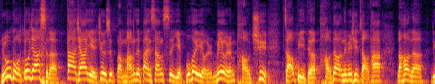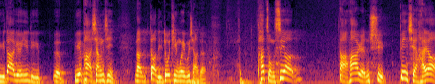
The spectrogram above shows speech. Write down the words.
如果多加死了，大家也就是把忙着办丧事，也不会有人没有人跑去找彼得，跑到那边去找他。然后呢，吕大原与吕呃约帕相近，那到底多近我也不晓得。他总是要打发人去，并且还要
